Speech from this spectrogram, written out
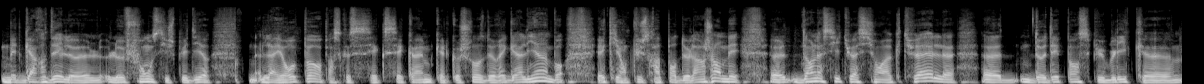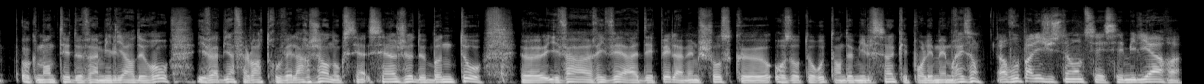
mais de garder le, le fond, si je puis dire, l'aéroport, parce que c'est c'est quand même quelque chose de régalien, bon, et qui en plus rapporte de l'argent. Mais euh, dans la situation actuelle euh, de dépenses publiques euh, augmentées de 20 milliards d'euros, il va bien falloir trouver l'argent. Donc c'est un jeu de bonne taux. il va arriver à ADP la même chose que aux autoroutes en 2005 et pour les mêmes raisons. Alors vous parliez justement de ces, ces milliards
